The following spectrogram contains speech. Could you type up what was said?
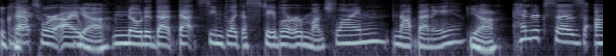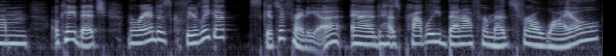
Okay. That's where I Yeah. noted that that seemed like a Stabler or Munch line, not Benny. Yeah. Hendricks says, um, okay, bitch, Miranda's clearly got schizophrenia and has probably been off her meds for a while.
